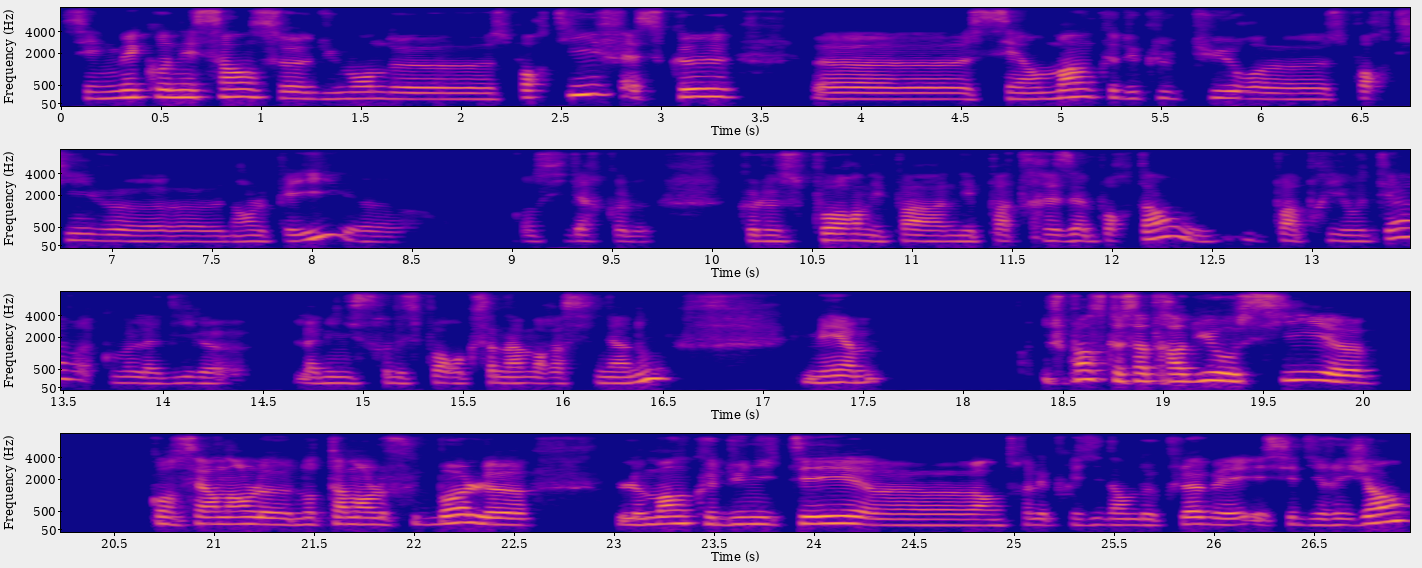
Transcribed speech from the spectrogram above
c'est une méconnaissance du monde sportif? Est-ce que c'est un manque de culture sportive dans le pays? Considère que le, que le sport n'est pas, n'est pas très important ou, pas prioritaire, comme l'a dit la ministre des Sports Oksana Maracineanu. Mais euh, je pense que ça traduit aussi, euh, concernant le, notamment le football, le, manque d'unité euh, entre les présidents de clubs et, ses dirigeants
